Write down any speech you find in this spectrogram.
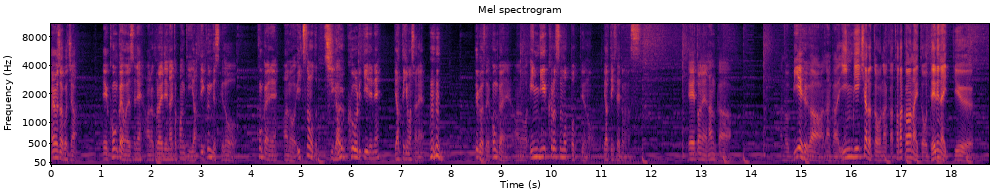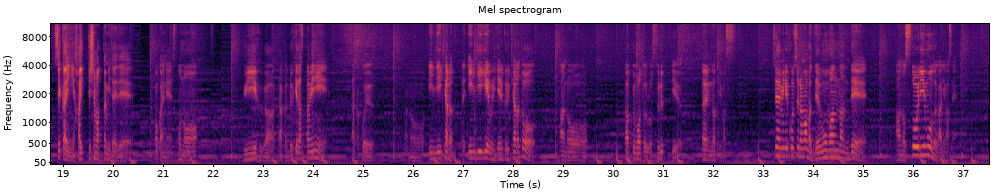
はい、皆さん、こんにちは。えー今回もですね、あの、 Friday Night Funkin'やっていくんですけど、今回ね、あの、いつもと違うクオリティでね、やってきましたね。ということで、今回ね、あの、 Indie Cross Mod っていうのをやっていきたいと思います。えーとね、なんか、あの、BF が、なんか、インディーキャラとなんか戦わないと出れないっていう世界に入ってしまったみたいで、今回ね、その、BF がなんか抜け出すために、なんかこういう、あの、インディーキャラ、インディーゲームに出てくるキャラと、あの、ラップバトルをするっていう内容になっています。ちなみにこちらまだデモ版なんで、あの、ストーリーモードがありません。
